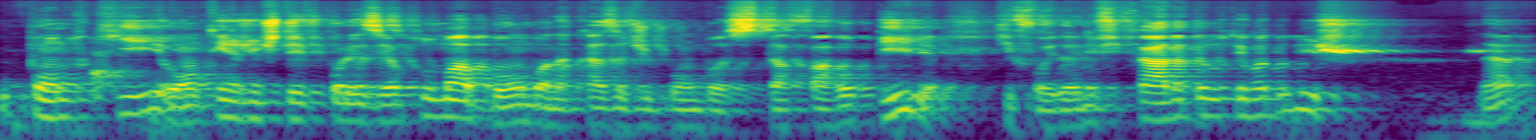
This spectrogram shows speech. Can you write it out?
o ponto que ontem a gente teve, por exemplo, uma bomba na casa de bombas da Farroupilha, que foi danificada pelo tema do lixo. Né?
